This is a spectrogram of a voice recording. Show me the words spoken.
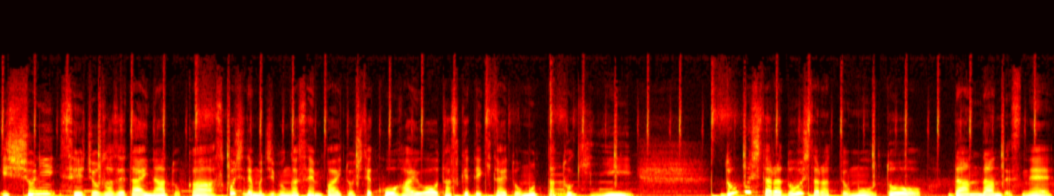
一緒に成長させたいなとか少しでも自分が先輩として後輩を助けていきたいと思った時にどうしたらどうしたらって思うとだんだんですね、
